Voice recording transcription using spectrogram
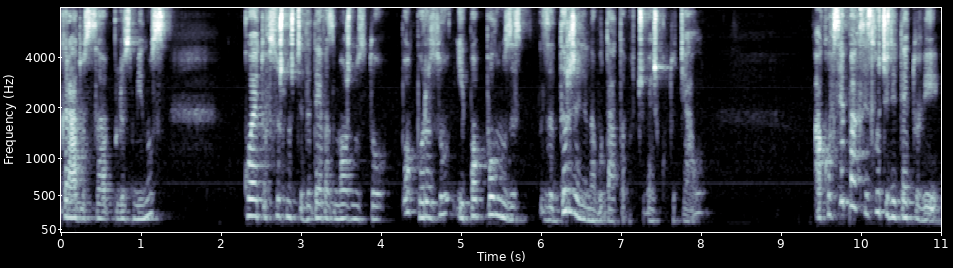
градуса плюс-минус, което всъщност ще даде възможност до по-бързо и по-пълно задържане на водата в човешкото тяло. Ако все пак се случи детето ви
